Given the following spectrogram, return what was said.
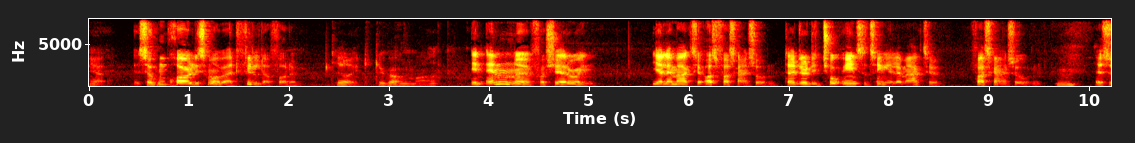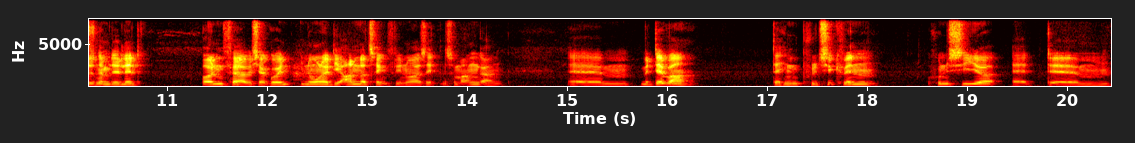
Ja. Så hun prøver ligesom at være et filter for det. det er rigtigt, det gør hun meget. En anden uh, foreshadowing, jeg lagde mærke til, også første gang jeg så den, der er det var de to eneste ting, jeg lagde mærke til, første gang jeg så den. Mm. Jeg synes nemlig, det er lidt unfair, hvis jeg går ind i nogle af de andre ting, fordi nu har jeg set den så mange gange. Øhm, men det var, da hende politikvinden, hun siger, at, øhm,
